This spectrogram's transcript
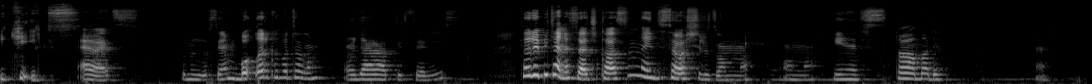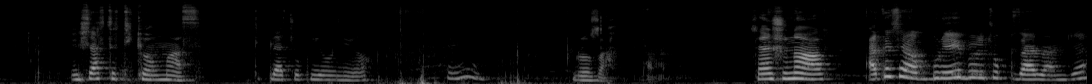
2x. Evet. Bunu gösterelim. Botları kapatalım. Öyle daha rahat gösteririz. Tabii bir tane saç kalsın. Neydi savaşırız onunla. Onunla. Yeneriz. Tamam hadi. İnşaat tik olmaz. Tikler çok iyi oynuyor. Roza. Tamam. Sen şunu al. Arkadaşlar buraya böyle çok güzel bence.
